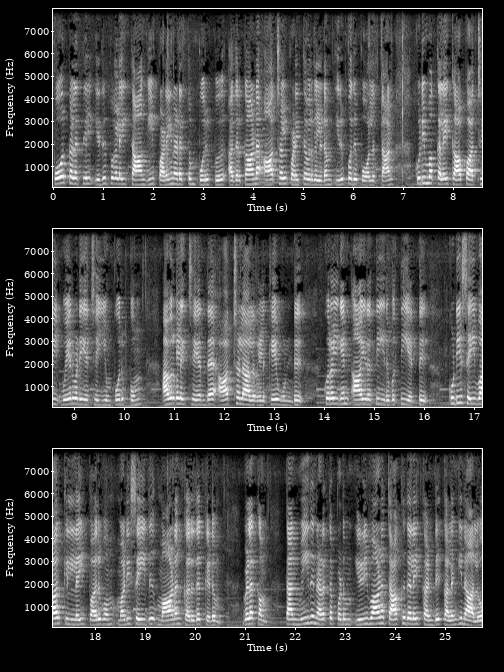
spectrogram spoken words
போர்க்களத்தில் எதிர்ப்புகளை தாங்கி படை நடத்தும் பொறுப்பு அதற்கான ஆற்றல் படைத்தவர்களிடம் இருப்பது போலத்தான் குடிமக்களை காப்பாற்றி உயர்வடைய செய்யும் பொறுப்பும் அவர்களைச் சேர்ந்த ஆற்றலாளர்களுக்கே உண்டு. குரல் எண் ஆயிரத்தி இருபத்தி எட்டு. குடி செய்வார்க்கில்லை பருவம் மடி செய்து மானங் கருத கெடும். விளக்கம். தன் மீது நடத்தப்படும் இழிவான தாக்குதலை கண்டு கலங்கினாலோ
